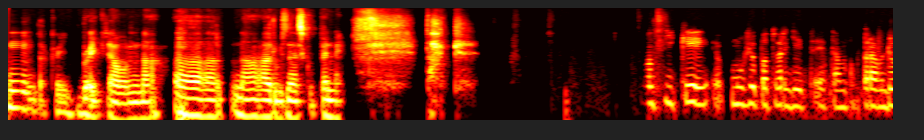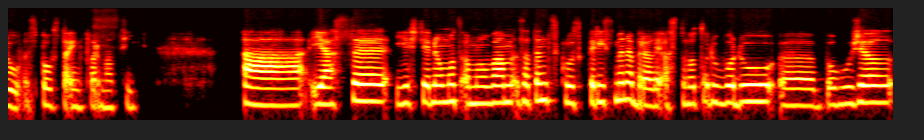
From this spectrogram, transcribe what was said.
hm, takový breakdown na, uh, na různé skupiny. Tak. Moc díky, můžu potvrdit, je tam opravdu spousta informací. A já se ještě jednou moc omlouvám za ten sklus, který jsme nabrali a z tohoto důvodu uh, bohužel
